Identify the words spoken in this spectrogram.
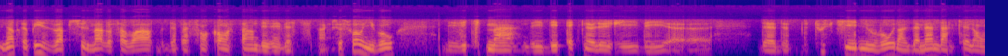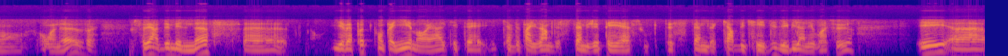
une entreprise doit absolument recevoir de façon constante des investissements, que ce soit au niveau des équipements, des, technologies, des, euh, de, tout ce qui est nouveau dans le domaine dans lequel on, œuvre. Vous savez, en 2009, il n'y avait pas de compagnie à Montréal qui, qui avait, par exemple, de système GPS ou de système de carte de crédit débit dans les voitures. Et euh,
